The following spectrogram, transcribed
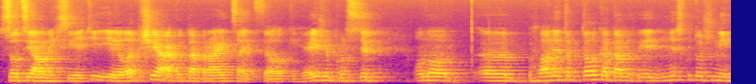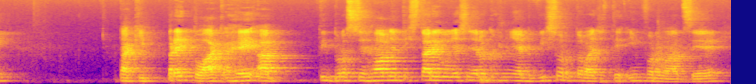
sociálnych sietí je lepšia ako tá bright side telky, hej, že proste ono, e, hlavne tá telka, tam je neskutočný taký pretlak, hej, a tí proste, hlavne tí starí ľudia si nedokážu nejak vysortovať tie informácie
